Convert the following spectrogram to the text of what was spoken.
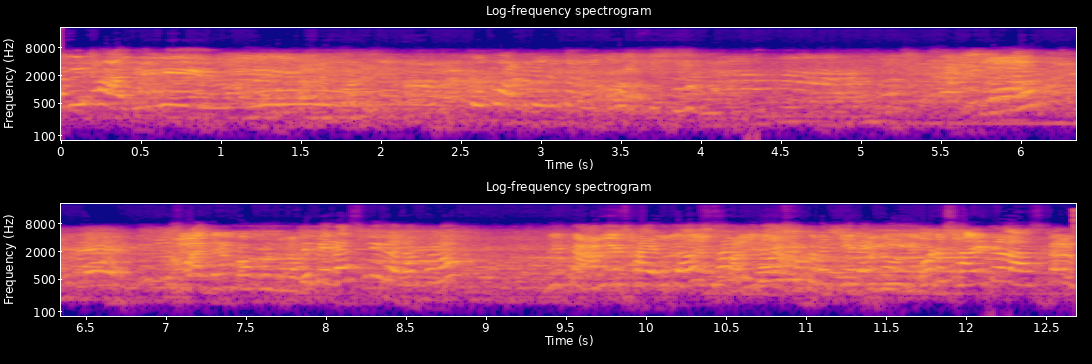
আমি ভাবিনি। খুব আমাদের কখন হবে বেরাসনি কেন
